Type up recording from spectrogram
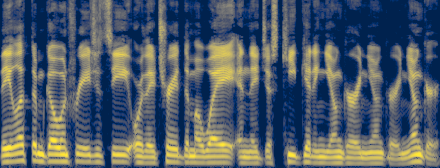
they let them go in free agency or they trade them away and they just keep getting younger and younger and younger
